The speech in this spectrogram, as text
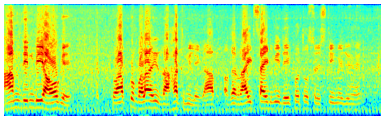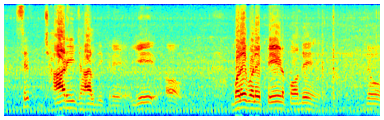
आम दिन भी आओगे तो आपको बड़ा ही राहत मिलेगा। आप अगर राइट साइड भी देखो तो सृष्टि में जो है सिर्फ़ झाड़ ही झाड़ दिख रहे हैं। ये बड़े बड़े पेड़ पौधे हैं, जो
